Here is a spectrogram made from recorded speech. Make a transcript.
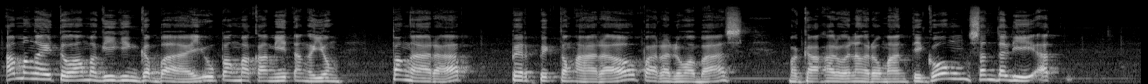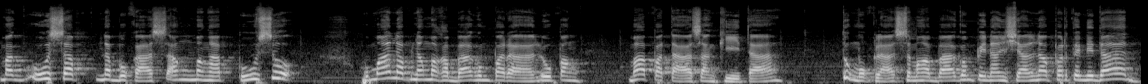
Ang mga ito ang magiging gabay upang makamit ang iyong pangarap perpektong araw para lumabas, magkakaroon ng romantikong sandali at mag-usap na bukas ang mga puso. Humanap ng makabagong paraan upang mapataas ang kita, tumuklas sa mga bagong pinansyal na oportunidad,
